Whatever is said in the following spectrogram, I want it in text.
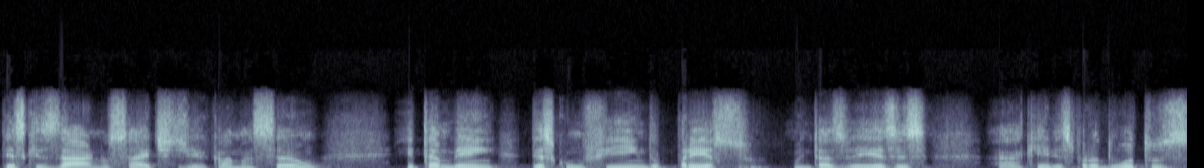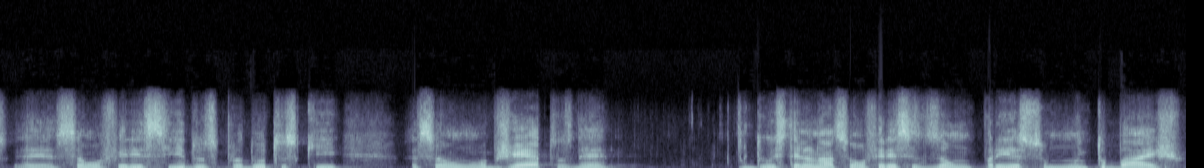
pesquisar nos sites de reclamação e também desconfiem do preço. Muitas vezes aqueles produtos é, são oferecidos, produtos que são objetos né, do estelionato são oferecidos a um preço muito baixo,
